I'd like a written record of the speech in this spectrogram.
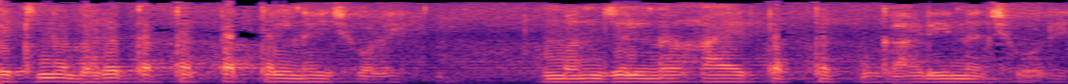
पेट न भरे तब तक पत्तल नहीं छोड़े। मंजिल न आए तब तक गाड़ी न छोड़े।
